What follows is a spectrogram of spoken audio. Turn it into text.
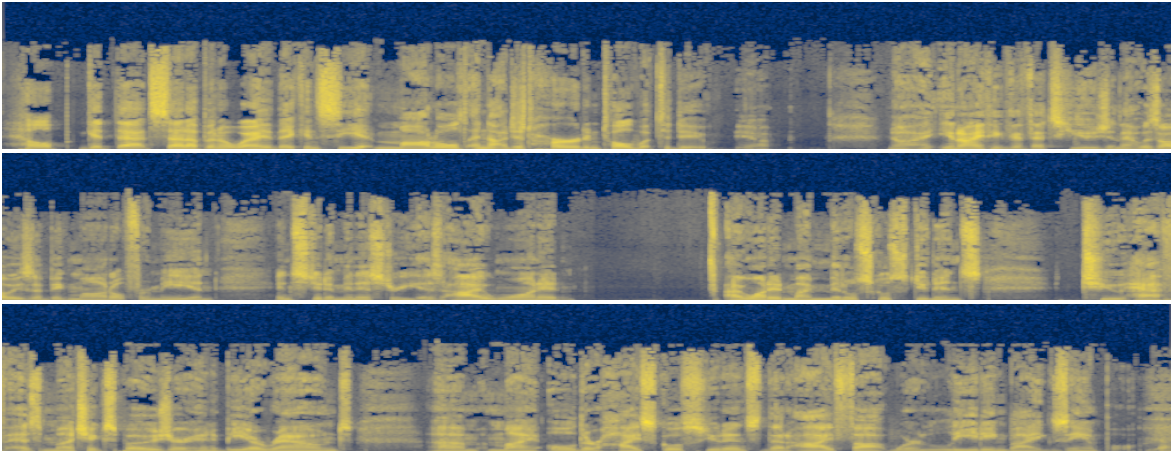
Help get that set up in a way that they can see it modeled and not just heard and told what to do. Yeah. No, I, you know, I think that that's huge, and that was always a big model for me in in student ministry. Is I wanted, I wanted my middle school students to have as much exposure and to be around um, my older high school students that I thought were leading by example. Yeah.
